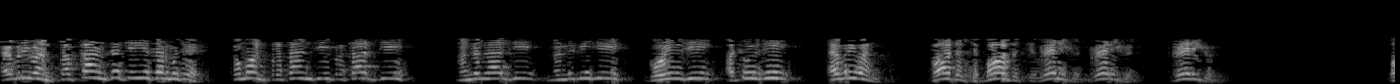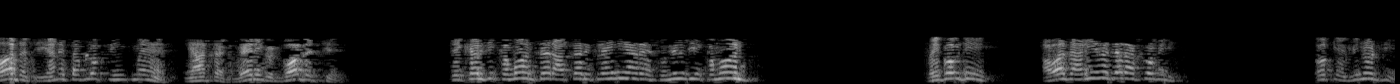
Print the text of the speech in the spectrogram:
एवरीवन सबका आंसर चाहिए सर मुझे। Come on Prashant ji, Prasad ji, Nandanlal ji, Nandini ji, Govind ji, Atul ji everyone बहुत अच्छे बहुत अच्छे very good very good very good बहुत अच्छे, यानी सब लोग सिंक में हैं, यहाँ तक वेरी गुड बहुत अच्छे। Shekhar ji come on sir आपका रिप्लाई नहीं आ रहा है, सुनील जी कमॉन वैभव जी, आवाज़ आ रही है ना सर आपको भी? Okay Vinod ji,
